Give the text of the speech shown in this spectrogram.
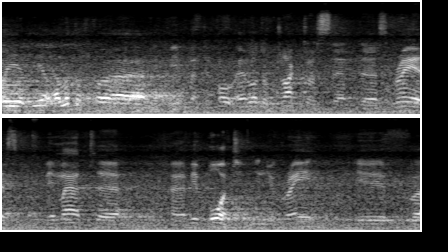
we, we have a lot of uh, equipment, a lot of tractors and uh, sprayers we met, uh, uh, we bought in Ukraine, if uh,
